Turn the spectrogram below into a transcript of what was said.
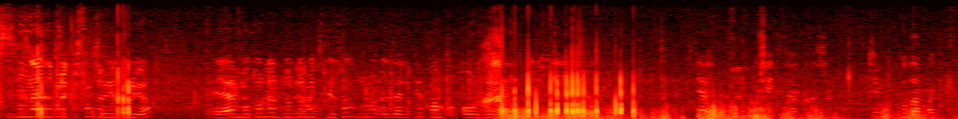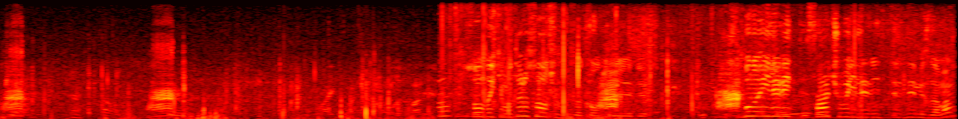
Bulunmuyor. Siz bunu nerede bırakırsanız öyle duruyor. Eğer motorları durdurmak istiyorsanız bunu özellikle tam ortaya getirmeniz. Yani bu şekilde arkadaşlar. Kim kullanmak istiyor? Soldaki motoru sol çubukla kontrol ediyoruz. Bunu ileri itti- sağ çubuğu ileri ittirdiğimiz zaman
